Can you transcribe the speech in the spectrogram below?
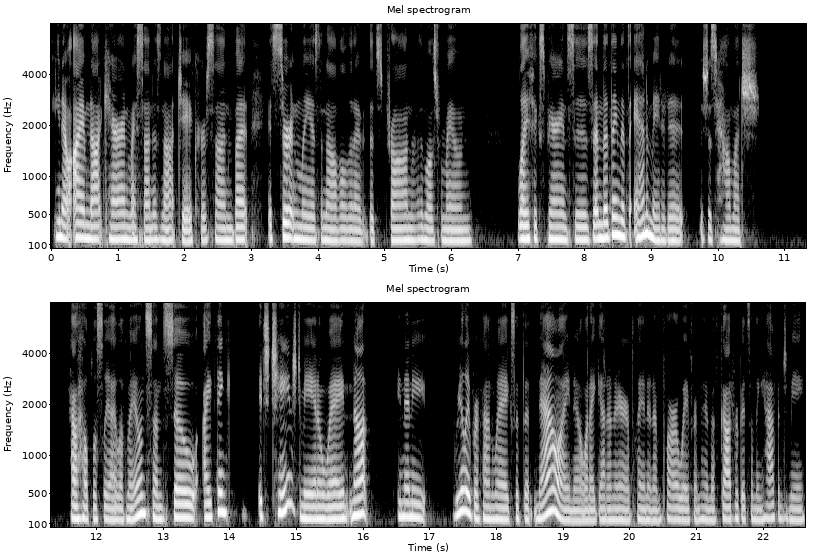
you know, I am not Karen. My son is not Jake, her son, but it certainly is the novel that I that's drawn the most from my own life experiences. And the thing that's animated it is just how much, how helplessly I love my own son. So I think it's changed me in a way, not in any really profound way, except that now I know when I get on an airplane and I'm far away from him, if God forbid something happened to me,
